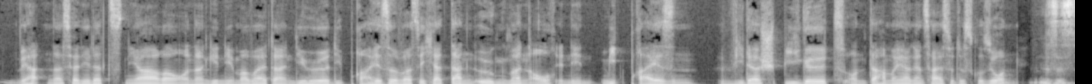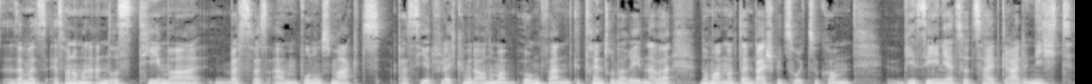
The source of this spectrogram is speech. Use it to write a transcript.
Wir hatten das ja die letzten Jahre und dann gehen die immer weiter in die Höhe, die Preise, was sich ja dann irgendwann auch in den Mietpreisen widerspiegelt und da haben wir ja ganz heiße Diskussionen. Das ist, sagen wir jetzt erstmal nochmal ein anderes Thema, was, was am Wohnungsmarkt passiert. Vielleicht können wir da auch nochmal irgendwann getrennt drüber reden, aber nochmal um auf dein Beispiel zurückzukommen. Wir sehen ja zurzeit gerade nicht,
